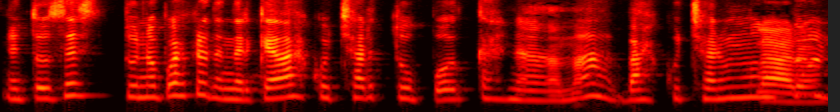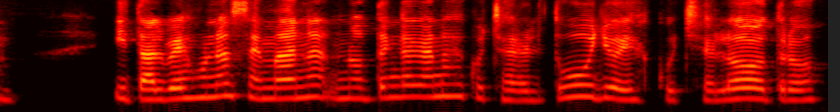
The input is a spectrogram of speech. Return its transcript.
Entonces, tú no puedes pretender que va a escuchar tu podcast nada más, va a escuchar un montón. Y tal vez una semana no tenga ganas de escuchar el tuyo y escuche el otro.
